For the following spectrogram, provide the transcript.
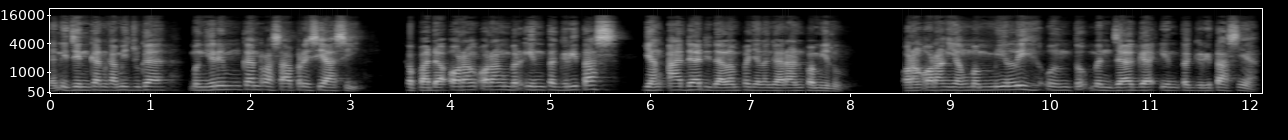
Dan izinkan kami juga mengirimkan rasa apresiasi kepada orang-orang berintegritas yang ada di dalam penyelenggaraan pemilu. Orang-orang yang memilih untuk menjaga integritasnya,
